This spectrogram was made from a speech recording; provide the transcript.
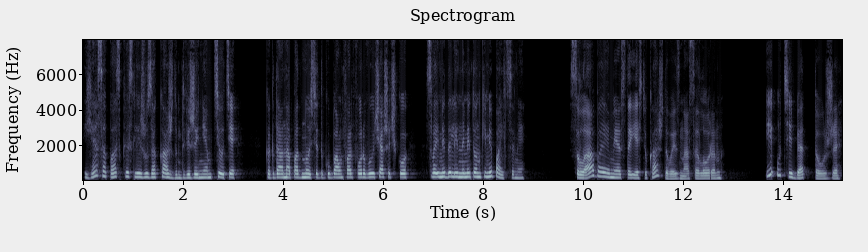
Я с опаской слежу за каждым движением тети, когда она подносит к губам фарфоровую чашечку своими длинными тонкими пальцами. Слабое место есть у каждого из нас, Лорен. И у тебя тоже.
